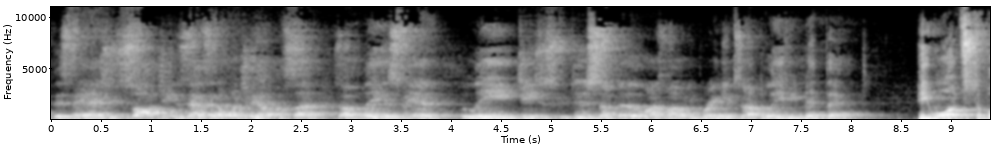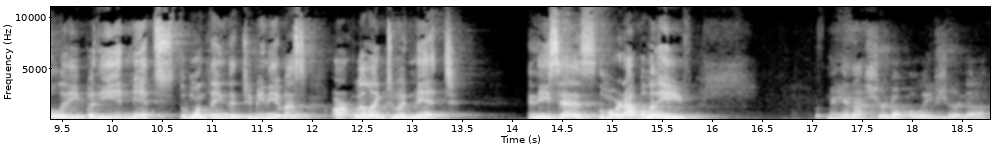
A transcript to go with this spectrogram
This man actually sought Jesus out and said, I want you to help my son. So I believe this man believed Jesus could do something, otherwise, why would he bring him? So I believe he meant that. He wants to believe, but he admits the one thing that too many of us aren't willing to admit. And he says, Lord, I believe. But man, I sure don't believe, sure enough,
